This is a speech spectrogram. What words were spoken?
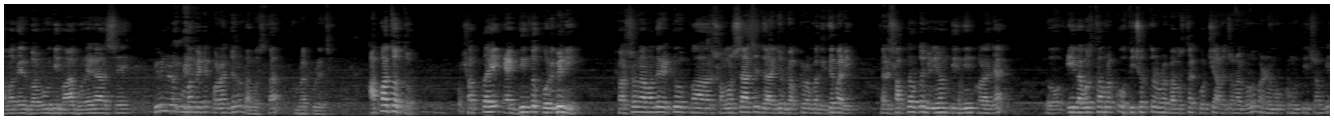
আমাদের গর্ভবতী মা বোনেরা আছে বিভিন্ন রকমভাবে এটা করার জন্য ব্যবস্থা আমরা করেছি। আপাতত সপ্তাহে একদিন তো করবেনই। সবসময় আমাদের একটু সমস্যা আছে যে একজন ডক্টর আমরা দিতে পারি, তাহলে সপ্তাহ তো মিনিমাম তিন দিন করা যায়। তো এই ব্যবস্থা আমরা অতি সত্তর আমরা ব্যবস্থা করছি, আলোচনা করব, মাননীয় মুখ্যমন্ত্রীর সঙ্গে।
